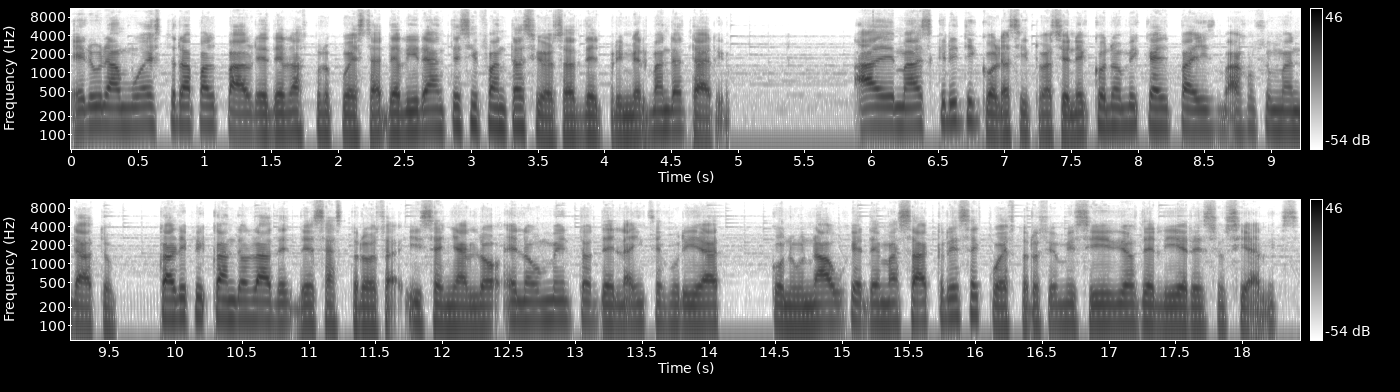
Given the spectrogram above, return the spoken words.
en una muestra palpable de las propuestas delirantes y fantasiosas del primer mandatario. Además, criticó la situación económica del país bajo su mandato, calificándola de desastrosa y señaló el aumento de la inseguridad con un auge de masacres, secuestros y homicidios de líderes sociales.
